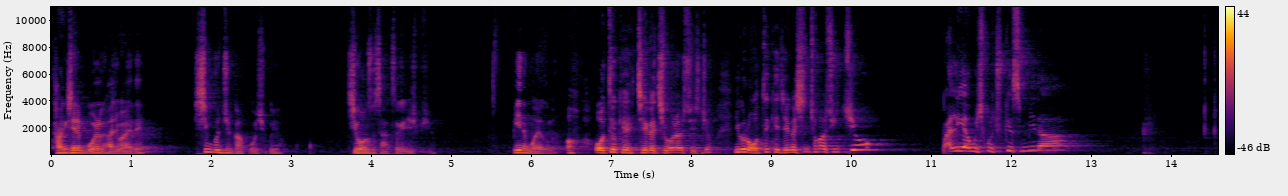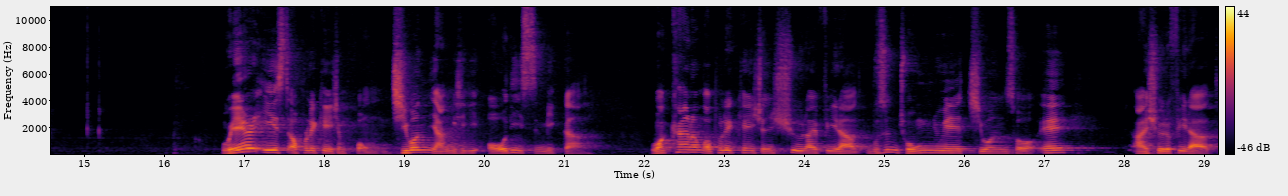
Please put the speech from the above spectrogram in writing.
당신은 뭘 가져와야 돼? 신분증 갖고 오시고요. 지원서 작성해 주십시오. B는 뭐예요, 그러면? 어, 어떻게 제가 지원할 수 있죠? 이걸 어떻게 제가 신청할 수 있죠? 빨리 하고 싶어 죽겠습니다. Where is the application form? 지원 양식이 어디 있습니까? What kind of application should I fill out? 무슨 종류의 지원서에 I should fill out?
